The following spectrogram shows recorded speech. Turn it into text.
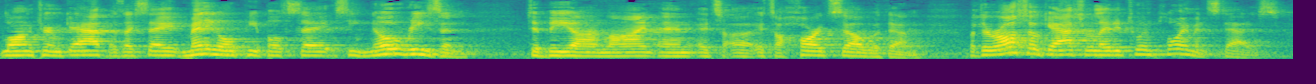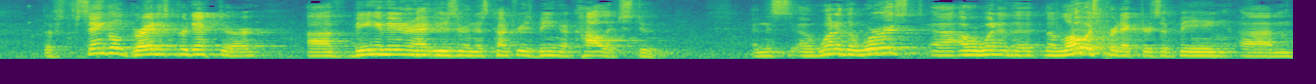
long-term gap. As I say, many old people say, see no reason to be online, and it's a, it's a hard sell with them. But there are also gaps related to employment status. The single greatest predictor of being an internet user in this country is being a college student. And this, uh, one of the worst, uh, or one of the, the lowest predictors of being um,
